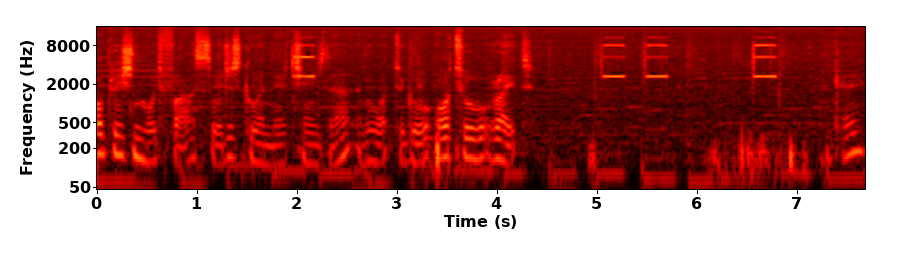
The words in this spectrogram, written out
operation mode fast, so we'll just go in there, change that, and we want to go auto right. Okay.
